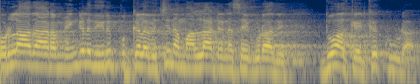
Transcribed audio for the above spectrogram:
பொருளாதாரம் எங்களது இருப்புக்களை வச்சு நம்ம அல்லாட்ட என்ன செய்யக்கூடாது? துவா கேட்க கூடாது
